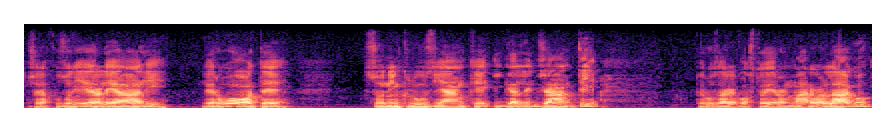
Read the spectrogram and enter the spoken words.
C'è la fusoliera, le ali, le ruote, sono inclusi anche i galleggianti per usare il vostro aereo al mare o al lago.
